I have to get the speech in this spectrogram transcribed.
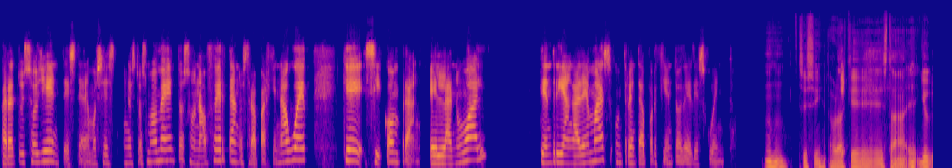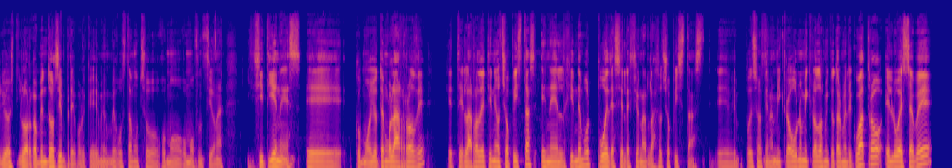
para tus oyentes tenemos en estos momentos una oferta en nuestra página web que si compran el anual tendrían además un 30% de descuento. Sí, sí, la verdad es que está. Eh, yo, lo recomiendo siempre porque me, gusta mucho cómo, funciona. Y si tienes, eh, como yo tengo la Rode, que la Rode tiene ocho pistas, en el Hindenburg puedes seleccionar las ocho pistas. Eh, puedes seleccionar micro 1, micro 2, micro 3, micro 4, el USB,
